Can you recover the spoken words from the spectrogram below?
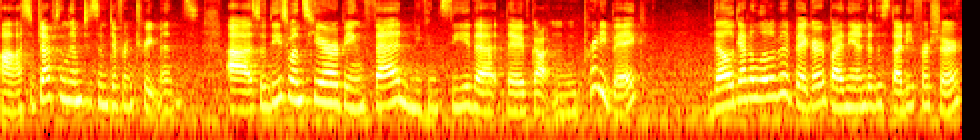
uh, subjecting them to some different treatments. Uh, so these ones here are being fed, and you can see that they've gotten pretty big. They'll get a little bit bigger by the end of the study for sure.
